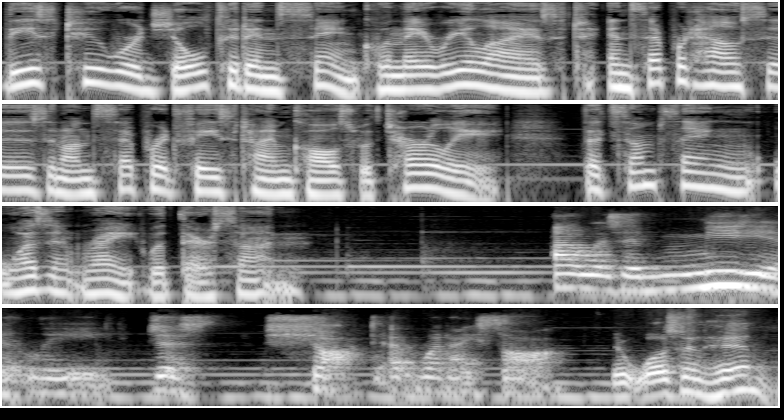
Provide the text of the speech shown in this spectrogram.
these two were jolted in sync when they realized, in separate houses and on separate FaceTime calls with Charlie, that something wasn't right with their son. I was immediately just shocked at what I saw. It wasn't him.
